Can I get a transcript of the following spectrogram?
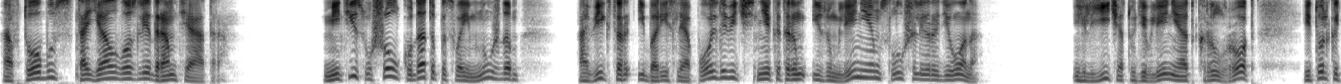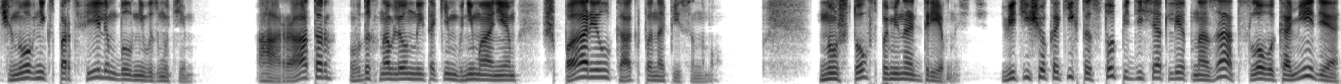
Автобус стоял возле драмтеатра. Метис ушел куда-то по своим нуждам, а Виктор и Борис Леопольдович с некоторым изумлением слушали Родиона. Ильич от удивления открыл рот, и только чиновник с портфелем был невозмутим а оратор, вдохновленный таким вниманием, шпарил как по написанному. Но что вспоминать древность? Ведь еще каких-то 150 лет назад слово «комедия»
